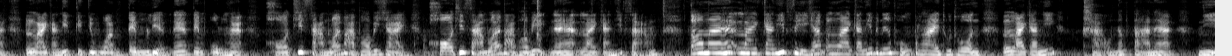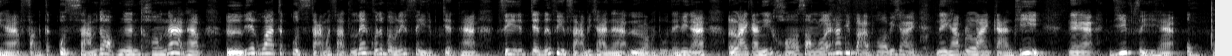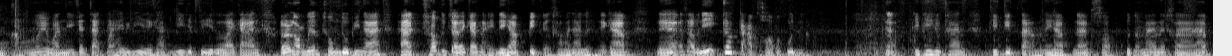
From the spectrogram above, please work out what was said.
รายการนี้ติดดิวอนเต็มเหรียญนะเต็มองค์ฮะขอที่ 300 บาทพอพี่ชายขอที่ 300 บาทพอพี่นะฮะรายการ 23 ต่อมาฮะรายการ 24 ครับ รายการนี้เป็นเนื้อผงพลายทูโทนรายการนี้ขาวน้ำตาลนะฮะนี่ฮะฝังตะกุด 3 ดอกเงินทองหน้าครับ หรือเรียกว่าตะกุดสามกษัตริย์เลขคนเบอร์เลข47ฮะ47 หรือ 43 พี่ชายนะฮะลองดูนะพี่นะ รายการนี้ขอ 250 บาทพอพี่ชายนะครับรายการที่เนี่ยฮะ24ฮะโอ้โหวันนี้ก็จัดมาให้พี่ๆนะครับ 24 รายการแล้วลองเลือกชมดูพี่นะหากชอบดูใจรายการไหนนะครับปิดกันเข้ามาได้เลยนะครับนะฮะสำหรับวันนี้ก็กราบขอบพระคุณ เนี่ยพี่ๆทุกท่านที่ติดตามนะครับนะขอบคุณมากๆนะครับ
